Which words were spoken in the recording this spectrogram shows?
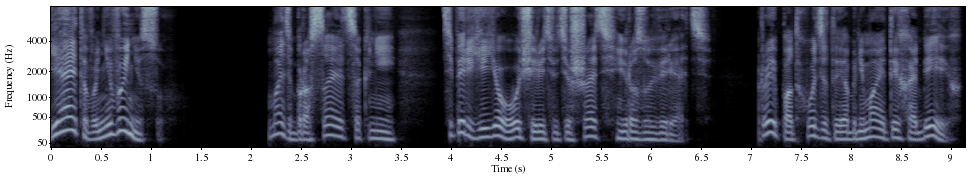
Я этого не вынесу. Мать бросается к ней. Теперь ее очередь утешать и разуверять. Рэй подходит и обнимает их обеих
